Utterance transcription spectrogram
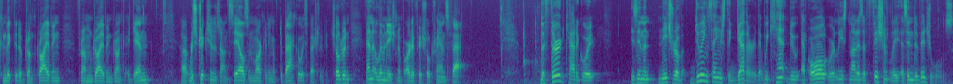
convicted of drunk driving from driving drunk again, uh, restrictions on sales and marketing of tobacco, especially to children, and elimination of artificial trans fat. The third category is in the nature of doing things together that we can't do at all, or at least not as efficiently as individuals.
